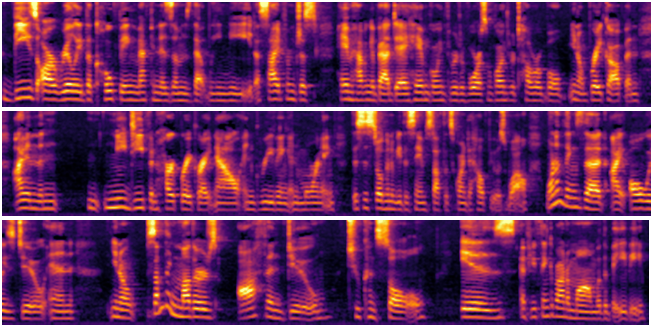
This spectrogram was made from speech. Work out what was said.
these are really the coping mechanisms that we need. Aside from just hey i'm having a bad day hey i'm going through a divorce i'm going through a terrible you know breakup and i'm in the knee deep in heartbreak right now and grieving and mourning, this is still going to be the same stuff that's going to help you as well. One of the things that I always do, and you know, something mothers often do to console is if you think about a mom with a baby,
